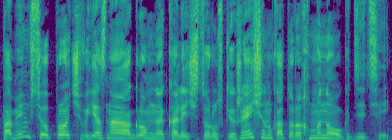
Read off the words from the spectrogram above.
Помимо всего прочего, я знаю огромное количество русских женщин, у которых много детей.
